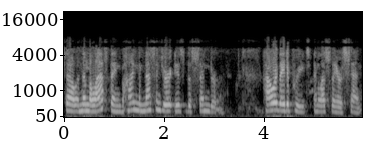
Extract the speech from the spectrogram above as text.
So, and then the last thing, behind the messenger is the sender. How are they to preach unless they are sent?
